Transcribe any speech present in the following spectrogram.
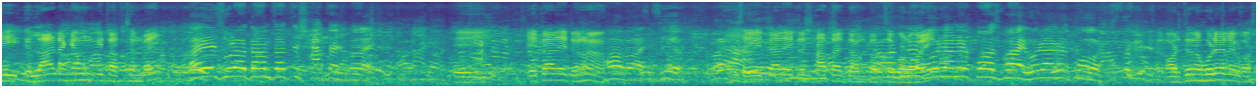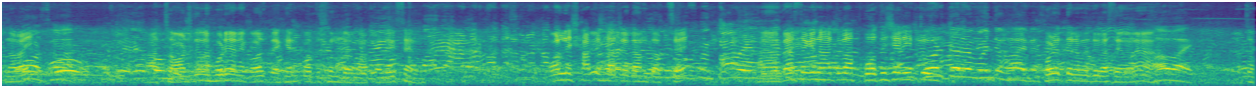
এই লালটা কেমন কি চাচ্ছেন ভাই? ভাই এই জোড়া দাম চাচ্ছে সাতাশ ভাই। এই এটার এটা না? হ্যাঁ ভাই আচ্ছা এটার এটা সাতাশ দাম চাচ্ছে বড় ভাই। হরিয়ানের কস ভাই হরিয়ানের কস। অরিজিনাল হরিয়ানের গছ না ভাই? আচ্ছা অরিজিনাল হরিয়ানের গছ দেখেন কত সুন্দর মাত্রা দেখছেন? অনলি হাজার টাকা দাম চাচ্ছে। হ্যাঁ ব্যস্ত কিনা হয়তো বা পঁচিশের একটু। খরিদ্দারের মধ্যে ব্যস্ত না? হ্যাঁ ভাই। আচ্ছা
